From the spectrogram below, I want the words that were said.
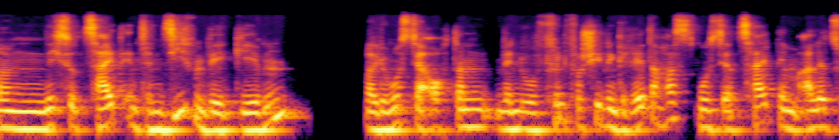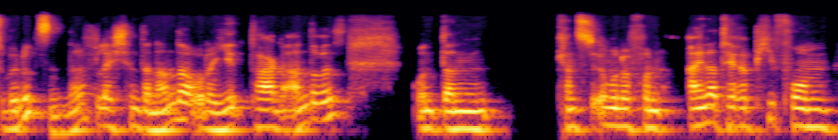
ähm, nicht so zeitintensiven Weg geben. Weil du musst ja auch dann, wenn du fünf verschiedene Geräte hast, musst du ja Zeit nehmen, alle zu benutzen. Ne? Vielleicht hintereinander oder jeden Tag anderes. Und dann kannst du immer nur von einer Therapieform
